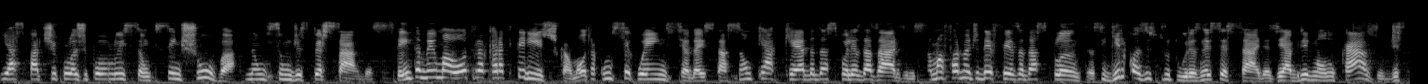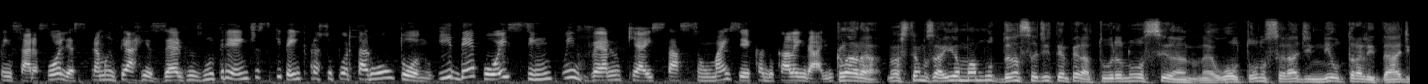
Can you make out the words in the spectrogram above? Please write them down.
e as partículas de poluição que sem chuva não são dispersadas. Tem também uma outra característica, uma outra consequência da estação que é a queda das folhas das árvores. É uma forma de defesa das plantas. Seguir com as estruturas necessárias e abrir mão no caso, dispensar as folhas para manter a reserva e os nutrientes que tem para suportar o outono. E depois, sim, o inverno, que é a estação mais seca do calendário. Clara, nós temos aí uma mudança de temperatura no oceano, né? O outono será de neutralidade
